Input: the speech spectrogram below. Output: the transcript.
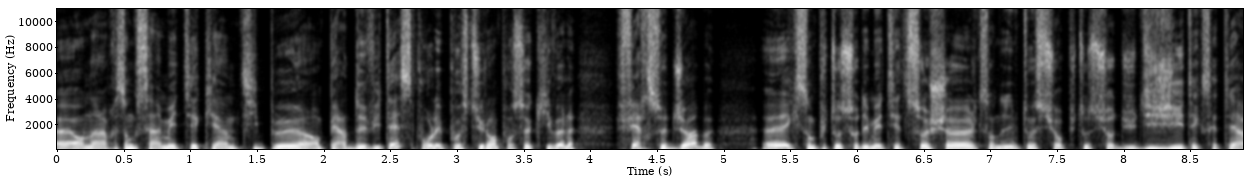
Euh, on a l'impression que c'est un métier qui est un petit peu en perte de vitesse pour les postulants, pour ceux qui veulent faire ce job euh, et qui sont plutôt sur des métiers de social, qui sont plutôt sur, plutôt sur du digit, etc.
